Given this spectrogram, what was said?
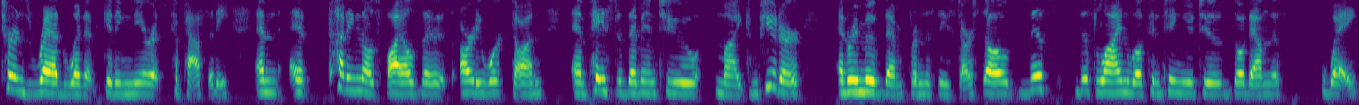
turns red when it's getting near its capacity. And it's cutting those files that it's already worked on and pasted them into my computer and removed them from the Seestar. So this this line will continue to go down this way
